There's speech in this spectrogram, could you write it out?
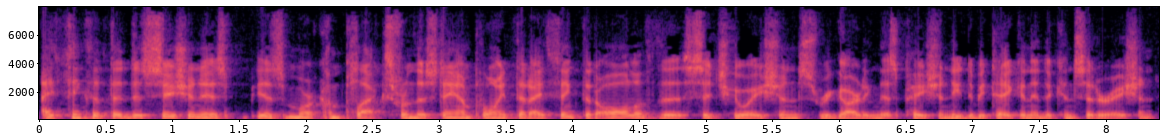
I think that the decision is is more complex from the standpoint that I think that all of the situations regarding this patient need to be taken into consideration.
